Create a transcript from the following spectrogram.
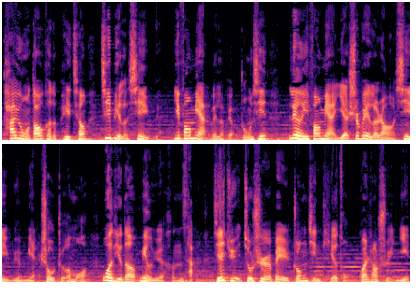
他用刀客的配枪击毙了信宇，一方面为了表忠心，另一方面也是为了让信宇免受折磨。卧底的命运很惨，结局就是被装进铁桶，灌上水泥，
